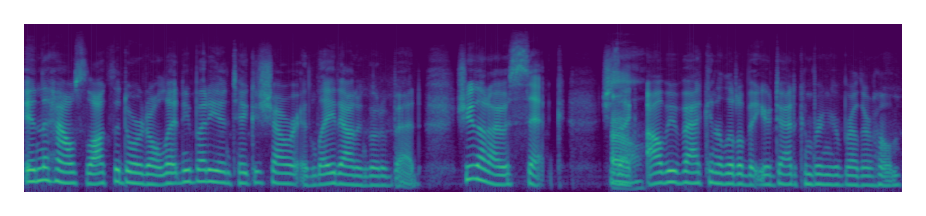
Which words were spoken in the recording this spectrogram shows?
in the house, lock the door, don't let anybody in, take a shower and lay down and go to bed." She thought I was sick. She's like, Oh. "I'll be back in a little bit. Your dad can bring your brother home."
